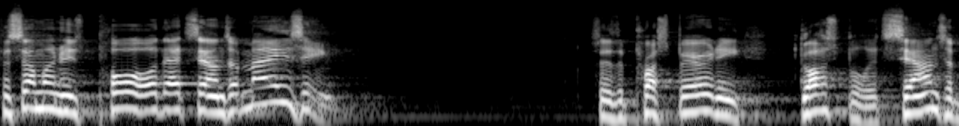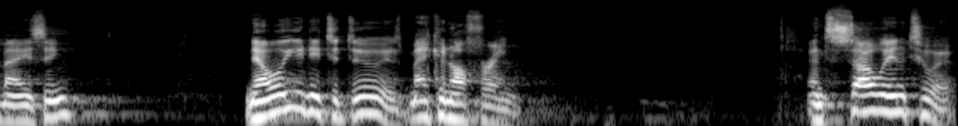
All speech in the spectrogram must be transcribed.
For someone who's poor, that sounds amazing. So, the prosperity gospel, it sounds amazing. Now, all you need to do is make an offering and sow into it,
